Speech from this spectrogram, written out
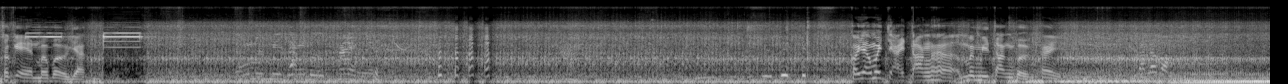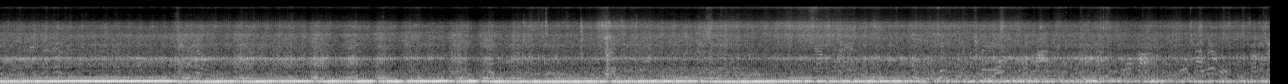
เจ้าเกณฑ์มาเบิกยังยังไม่มีทางเบิกให้เลยเขายังไม่จ่ายตังค์ฮะ ไม่มีตังค์เบิกให้ กันแล้วบอกข้างใน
